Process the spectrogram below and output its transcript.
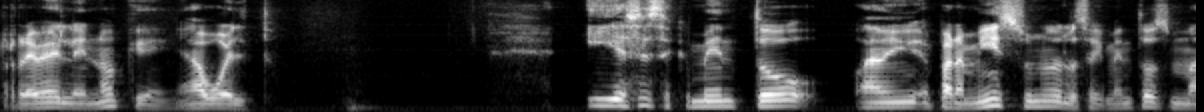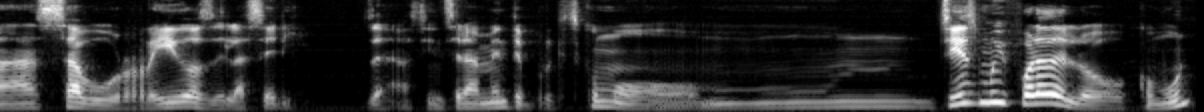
revele, ¿no? Que ha vuelto. Y ese segmento, a mí- para mí, es uno de los segmentos más aburridos de la serie. O sea, sinceramente, porque es como... sí es muy fuera de lo común,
